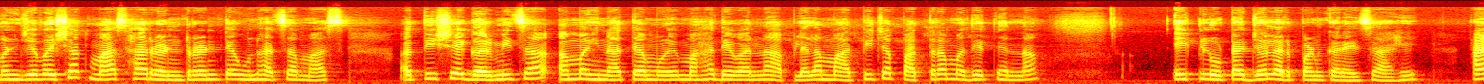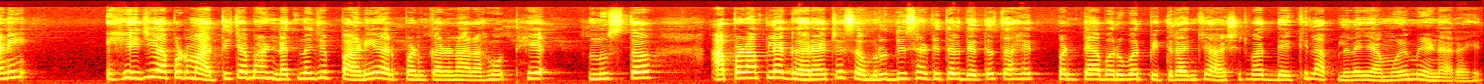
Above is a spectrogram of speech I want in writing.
म्हणजे वैशाख मास हा रणरणत्या उन्हाचा मास अतिशय गरमीचा अ, महिना त्यामुळे महादेवांना आपल्याला मातीच्या पात्रामध्ये त्यांना एक लोटा जल अर्पण करायचं आहे. आणि हे जे आपण मातीच्या भांड्यातनं जे पाणी अर्पण करणार आहोत हे नुसतं आपण आपल्या घराच्या समृद्धीसाठी तर देतच आहेत पण त्याबरोबर पितरांचे आशीर्वाद देखील आपल्याला यामुळे मिळणार आहेत.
